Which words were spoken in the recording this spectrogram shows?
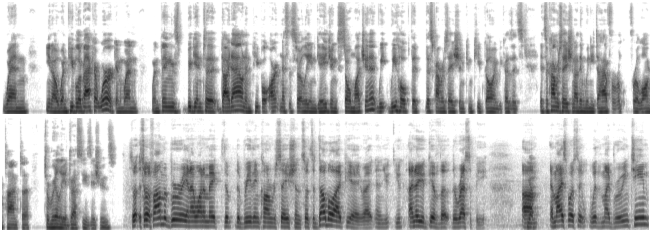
when you know when people are back at work and when when things begin to die down and people aren't necessarily engaging so much in it, we we hope that this conversation can keep going because it's it's a conversation I think we need to have for for a long time to to really address these issues. So, so if I'm a brewery and I want to make the, the breathing conversation, so it's a double IPA, right? And you, you I know you give the, the recipe. Um, yep. Am I supposed to, with my brewing team,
